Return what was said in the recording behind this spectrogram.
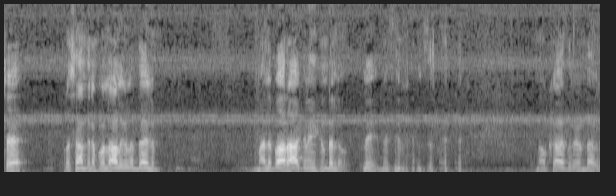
പക്ഷേ പ്രശാന്തിനെ പോലെ ആളുകൾ എന്തായാലും മലബാർ ആഗ്രഹിക്കുന്നുണ്ടല്ലോ അല്ലേ? മെസ്സി ഫാൻസ് നോക്കാം എത്രയുണ്ട് അവർ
